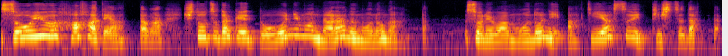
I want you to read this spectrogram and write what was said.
そういう母であったが、一つだけどうにもならぬものがあった。それは物に飽きやすい気質だった。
